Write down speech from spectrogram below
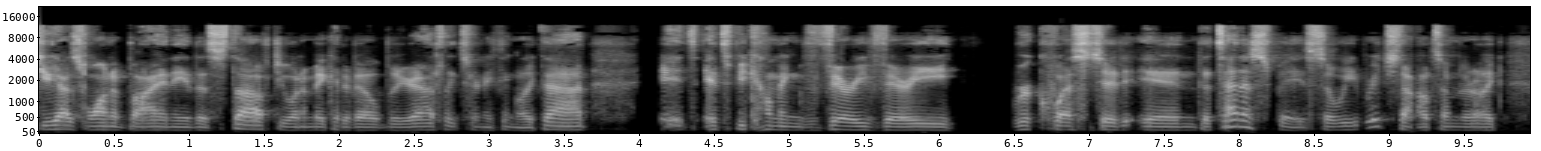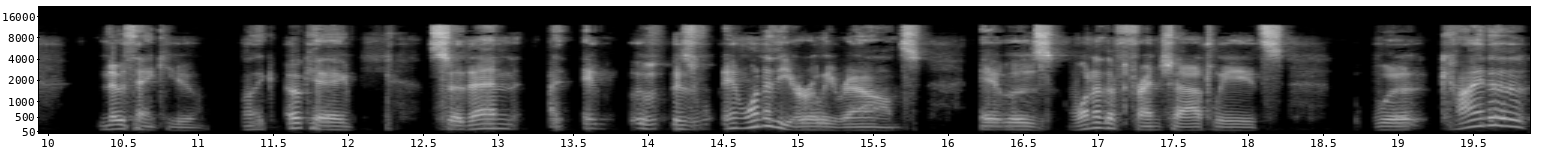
do you guys want to buy any of this stuff? Do you want to make it available to your athletes or anything like that?" It's it's becoming very very requested in the tennis space. So we reached out to them. They're like, "No, thank you." I'm like, okay. So then it, it was in one of the early rounds. It was one of the French athletes were kind of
